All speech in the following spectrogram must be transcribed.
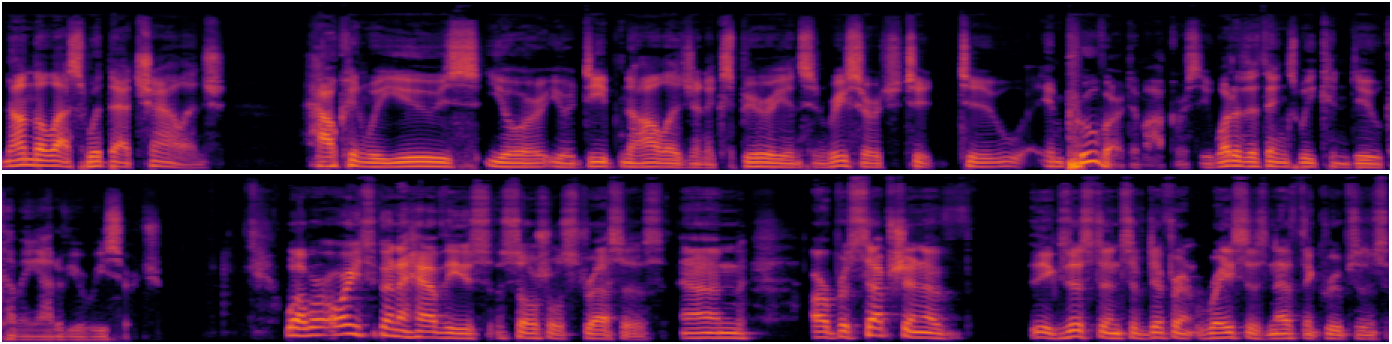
Nonetheless, with that challenge, how can we use your your deep knowledge and experience and research to to improve our democracy? What are the things we can do coming out of your research? Well, we're always going to have these social stresses, and our perception of the existence of different races and ethnic groups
